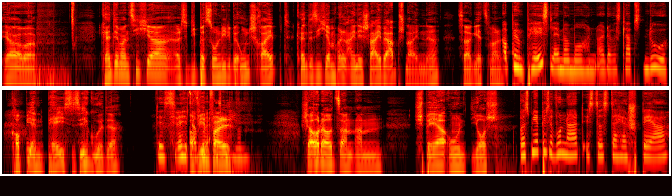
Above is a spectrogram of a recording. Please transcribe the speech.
Ja, aber könnte man sicher, also die Person, die bei uns schreibt, könnte sicher mal eine Scheibe abschneiden, ne? Sag jetzt mal. Copy und Paste mal machen, Alter. Was glaubst denn du? Copy and Paste ist eh gut, ja. Das wäre Auf jeden Fall. Shoutouts an, an Speer und Josh. Was mir ein bisschen wundert, ist, dass der Herr Speer,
